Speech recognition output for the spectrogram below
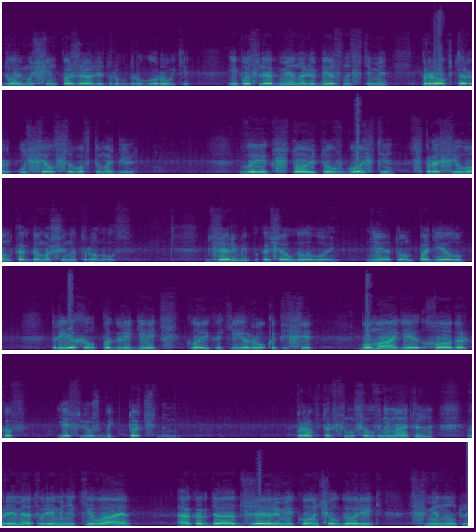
Двое мужчин пожали друг другу руки, и после обмена любезностями Проптер уселся в автомобиль. «Вы к Стойту в гости?» — спросил он, когда машина тронулась. Джереми покачал головой. «Нет, он по делу. Приехал поглядеть кое-какие рукописи, бумаги Хоберков, если уж быть точным». Проптер слушал внимательно, время от времени кивая, а когда Джереми кончил говорить, с минуту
